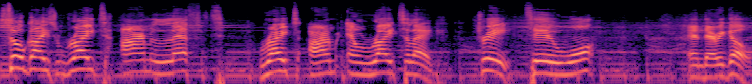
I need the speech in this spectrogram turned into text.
So guys, right arm, left, right arm, and right leg. Three, two, one, and there we go.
